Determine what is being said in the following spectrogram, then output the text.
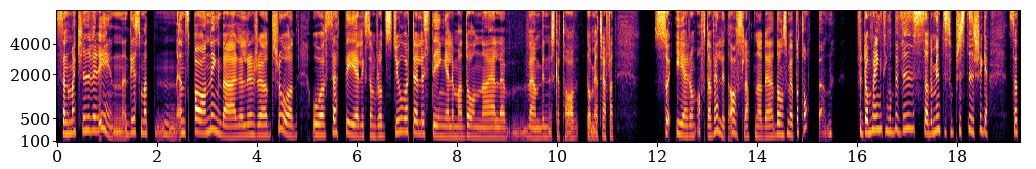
Sen när man kliver in, det är som att mm, en spaning där eller en röd tråd oavsett det är liksom Rod Stewart eller Sting eller Madonna eller vem vi nu ska ta av de jag träffat så är de ofta väldigt avslappnade, de som är på toppen. För de har ingenting att bevisa, de är inte så prestigiga. Så att,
